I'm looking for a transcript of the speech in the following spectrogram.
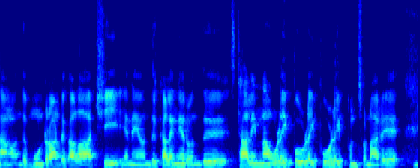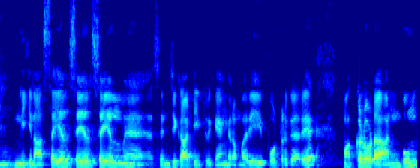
நாங்க வந்து மூன்று ஆண்டு கால ஆட்சி என்னை வந்து கலைஞர் வந்து ஸ்டாலின் தான் உழைப்பு உழைப்பு உழைப்புன்னு சொன்னாரு. இன்னைக்கு நான் செயல் செயல் செயல்னு செஞ்சு காட்டிட்டு இருக்கேங்கிற மாதிரி போட்டிருக்காரு. மக்களோட அன்பும்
